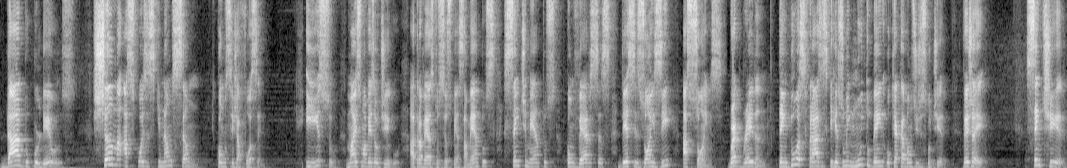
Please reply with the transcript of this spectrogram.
dado por Deus, chama as coisas que não são como se já fossem. E isso, mais uma vez eu digo, através dos seus pensamentos, sentimentos, conversas, decisões e ações. Greg Braden tem duas frases que resumem muito bem o que acabamos de discutir. Veja aí. Sentir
